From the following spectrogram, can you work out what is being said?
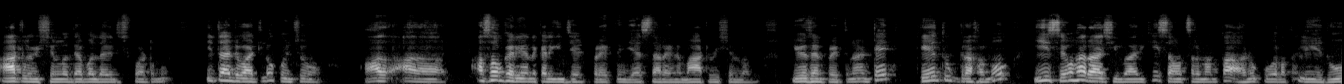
ఆటల విషయంలో దెబ్బలు తగిలించుకోవటము ఇట్లాంటి వాటిలో కొంచెం అసౌకర్యాన్ని కలిగించే ప్రయత్నం చేస్తారు ఆయన మాట విషయంలో ఈ విధమైన ప్రయత్నం. అంటే కేతు గ్రహము ఈ సింహరాశి వారికి సంవత్సరం అంతా అనుకూలత లేదు.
